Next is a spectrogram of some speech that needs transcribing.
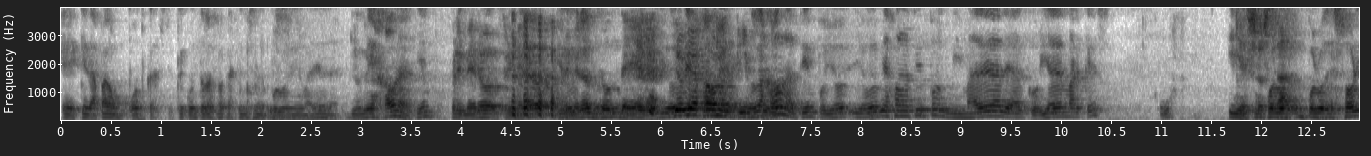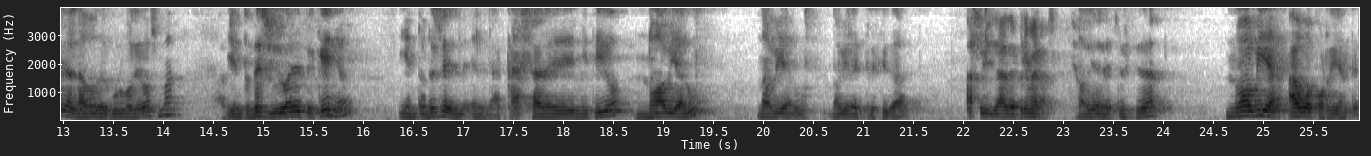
Eh, que da para un podcast. Yo te cuento las vacaciones en el pueblo de mi madre. Yo he viajado en el tiempo. Primero, primero, Yo- primero ¿dónde era? Yo, he viajado, en el, yo he tiempo. viajado en el tiempo. Yo, he viajado en el tiempo. Mi madre era de Alcobía de Marqués. Y es un pueblo, está- un pueblo de Soria, al lado del Burgo de Osma. Y entonces yo iba de pequeño. Y entonces en, en la casa de mi tío no había luz. No había luz. No había electricidad. Así, ya, de primeras. No había electricidad. No había agua corriente.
